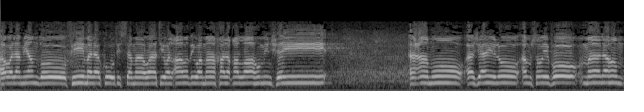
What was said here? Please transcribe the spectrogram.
أولم ينظروا في ملكوت السماوات والأرض وما خلق الله من شيء؟ أعموا أجهلوا أم صرفوا ما لهم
